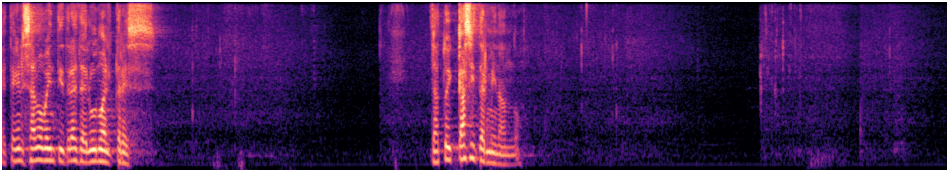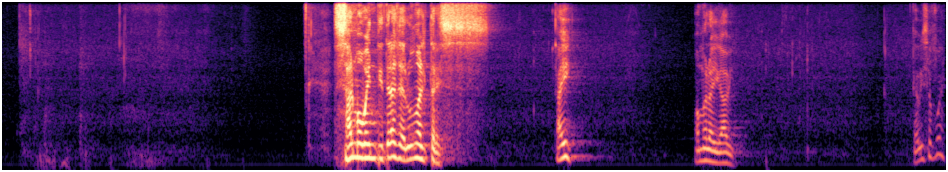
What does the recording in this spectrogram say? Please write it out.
está en el Salmo 23 del 1 al 3. Ya estoy casi terminando. Salmo 23 del 1 al 3. Ahí. Vámonos ahí, Gaby. Gaby se fue.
